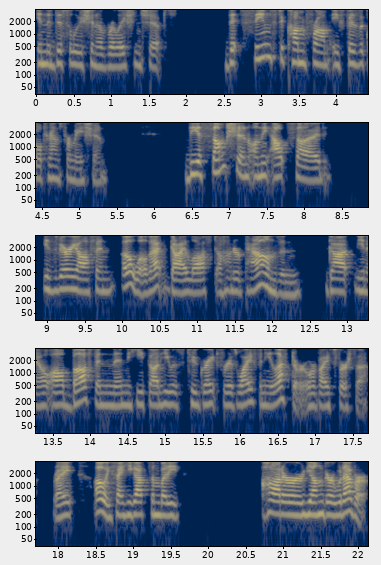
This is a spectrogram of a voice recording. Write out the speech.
in the dissolution of relationships that seems to come from a physical transformation. The assumption on the outside is very often, oh, well, that guy lost 100 pounds and got, you know, all buff. And then he thought he was too great for his wife and he left her, or vice versa. Right. Oh, he, he got somebody hotter, younger, whatever.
